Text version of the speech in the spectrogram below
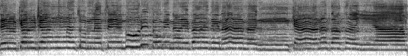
تلك الجنة التي نورث من عبادنا من كان تقيا.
